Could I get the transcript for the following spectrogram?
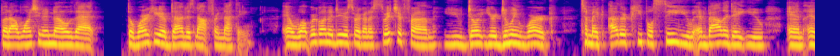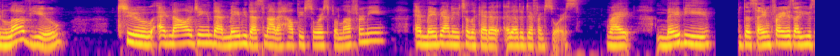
but I want you to know that the work you have done is not for nothing. And what we're going to do is we're going to switch it from you do, you're doing work to make other people see you and validate you and, and love you to acknowledging that maybe that's not a healthy source for love for me. And maybe I need to look at it at a different source, right? Maybe the same phrase I use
